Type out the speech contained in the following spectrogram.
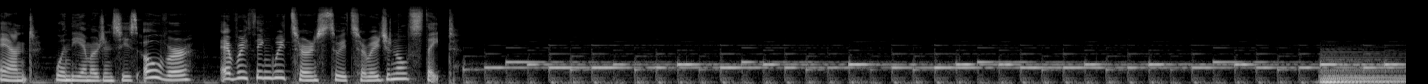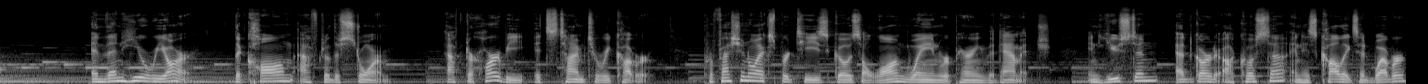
And when the emergency is over, everything returns to its original state. And then here we are, the calm after the storm. After Harvey, it's time to recover. Professional expertise goes a long way in repairing the damage. In Houston, Edgar Acosta and his colleagues at Webber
